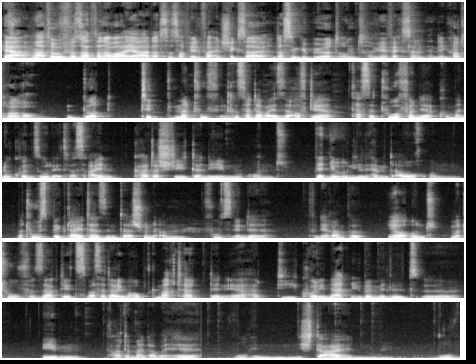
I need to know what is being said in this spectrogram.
Ja, Matufe sagt dann aber, ja, das ist auf jeden Fall ein Schicksal, das ihm gebührt und wir wechseln in den Kontrollraum. Dort tippt Matuf interessanterweise auf der Tastatur von der Kommandokonsole etwas ein. Carter steht daneben und Daniel O'Neill Hammond auch und Matufs Begleiter sind da schon am Fußende von der Rampe. Ja, und Matuf sagt jetzt, was er da überhaupt gemacht hat, denn er hat die Koordinaten übermittelt, äh, eben. Carter meint aber, hä, wohin? Nicht dahin, wo,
